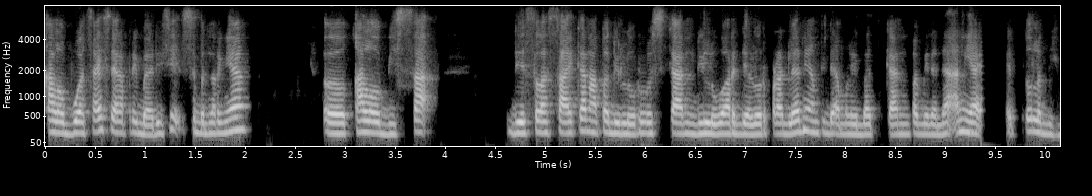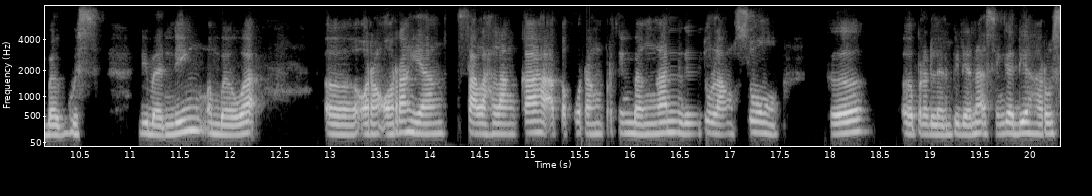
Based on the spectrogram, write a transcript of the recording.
kalau buat saya secara pribadi sih sebenarnya eh, kalau bisa diselesaikan atau diluruskan di luar jalur peradilan yang tidak melibatkan pemidanaan ya itu lebih bagus dibanding membawa Eh, orang-orang yang salah langkah atau kurang pertimbangan gitu langsung ke uh, peradilan pidana sehingga dia harus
